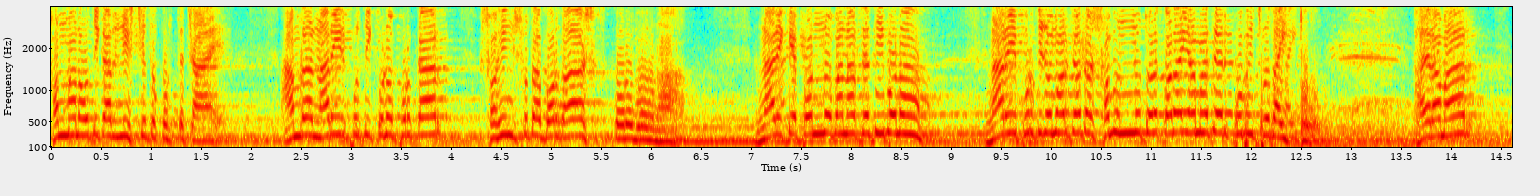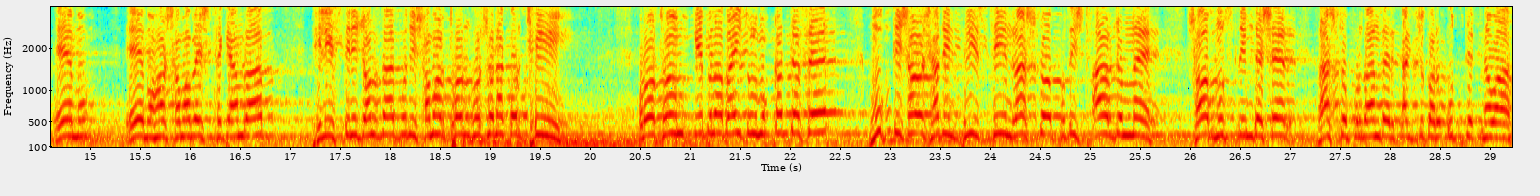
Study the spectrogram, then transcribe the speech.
সম্মান অধিকার নিশ্চিত করতে চায়। আমরা নারীর প্রতি কোনো প্রকার সহিংসতা বরদাস্ত করব না। নারীকে পণ্য বানাতে দিব না। নারী প্রকৃত মর্যাদা সমুন্নত করাই আমাদের পবিত্র দায়িত্ব। ভাইর আমার, এ এ মহাসমাবেশ থেকে আমরা ফিলিস্তিনি জনতার প্রতি সমর্থন ঘোষণা করছি। প্রথম কেবলা বাইতুল মুকাদ্দাসে মুক্তি সহ স্বাধীন ফিলিস্তিন রাষ্ট্র প্রতিষ্ঠার জন্য সব মুসলিম দেশের রাষ্ট্রপ্রধানদের কার্যকর উদ্যোগ নেওয়ার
